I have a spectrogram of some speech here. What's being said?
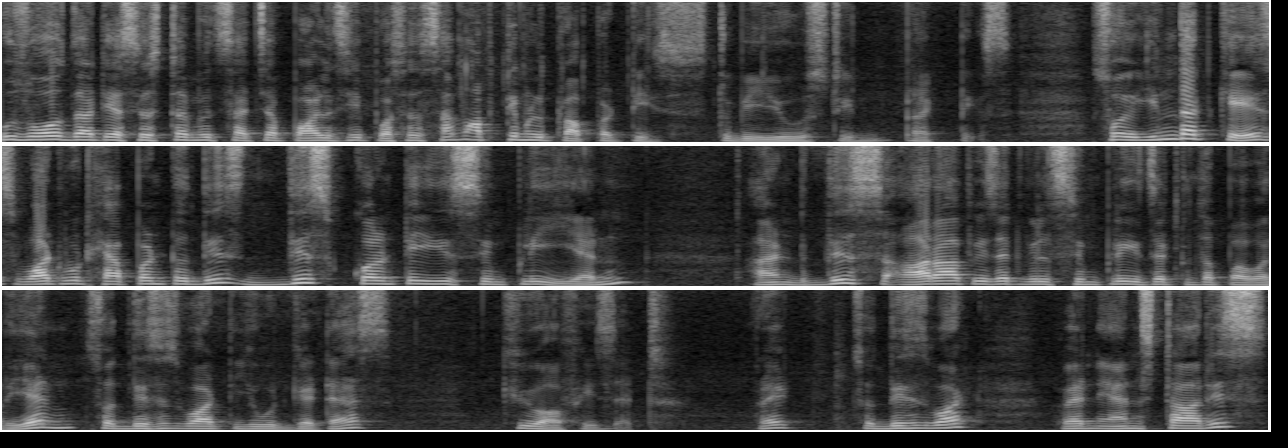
who shows that a system with such a policy possesses some optimal properties to be used in practice. So, in that case what would happen to this? This quantity is simply n and this r of z will simply z to the power n. So, this is what you would get as q of z right. So, this is what when n star is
